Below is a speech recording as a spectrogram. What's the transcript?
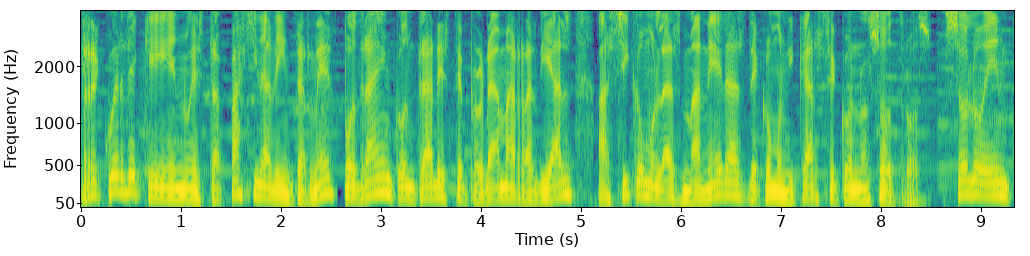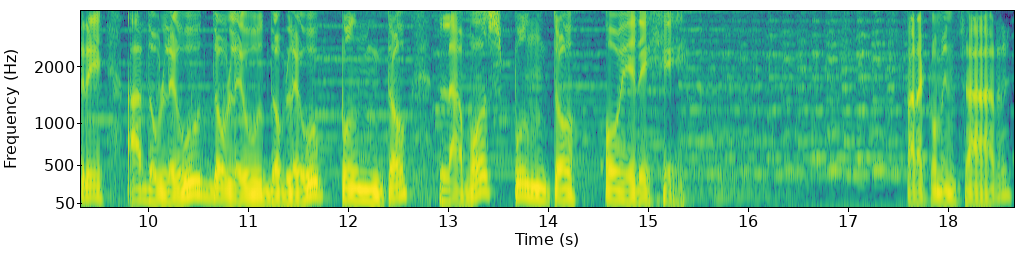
Recuerde que en nuestra página de internet podrá encontrar este programa radial, así como las maneras de comunicarse con nosotros. Solo entre a www.lavoz.org. Para comenzar,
